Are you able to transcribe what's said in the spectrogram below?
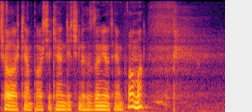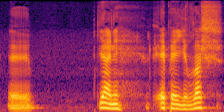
çalarken parça kendi içinde hızlanıyor tempo ama e, yani epey yıllar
